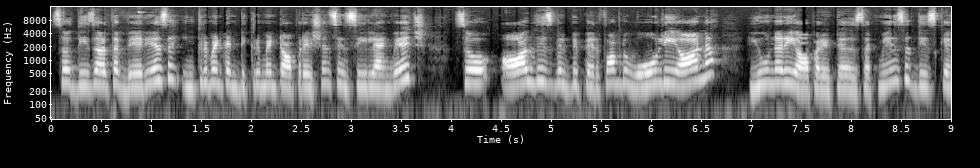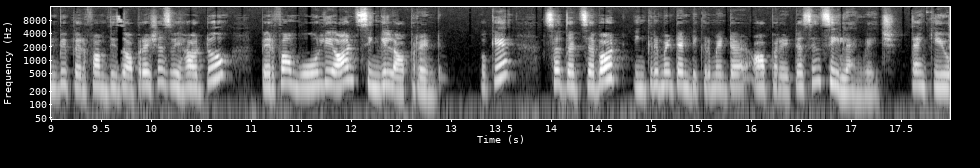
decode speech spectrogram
So these are the various increment and decrement operations in C language. So all these will be performed only on unary operators. That means these can be performed, these operations we have to perform only on single operand. Okay. So that's about increment and decrement uh, operators in C language. Thank you.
